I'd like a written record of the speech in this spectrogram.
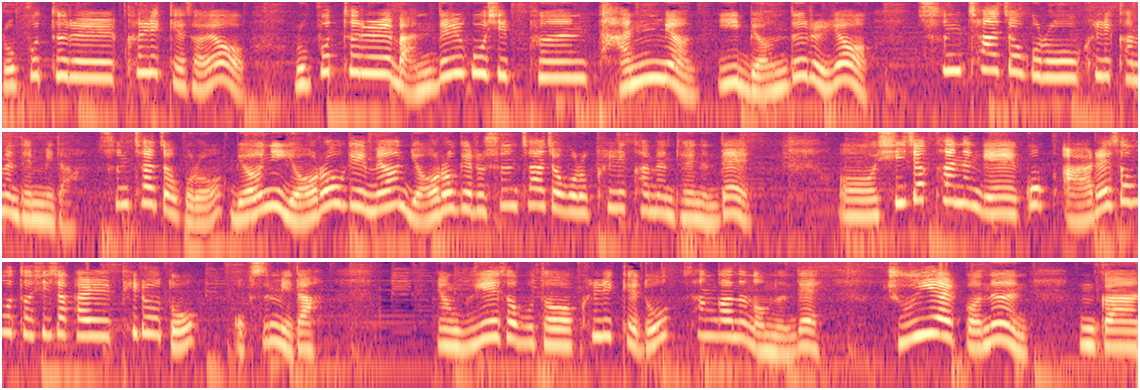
Loft를 클릭해서요. 로프트를 만들고 싶은 단면, 이 면들을요. 순차적으로 클릭하면 됩니다. 순차적으로. 면이 여러 개면 여러 개를 순차적으로 클릭하면 되는데, 어, 시작하는 게 꼭 아래서부터 시작할 필요도 없습니다. 그냥 위에서부터 클릭해도 상관은 없는데, 주의할 거는, 그러니까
